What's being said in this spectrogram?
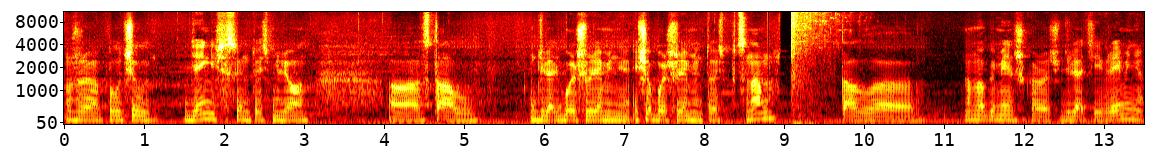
уже получил деньги все свои, ну, то есть миллион. Э, стал уделять больше времени, еще больше времени, то есть пацанам. Стал э, намного меньше, короче, уделять ей времени.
